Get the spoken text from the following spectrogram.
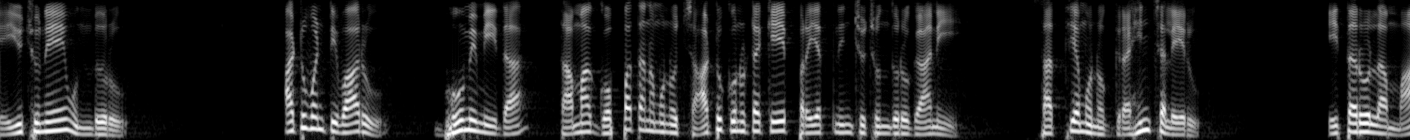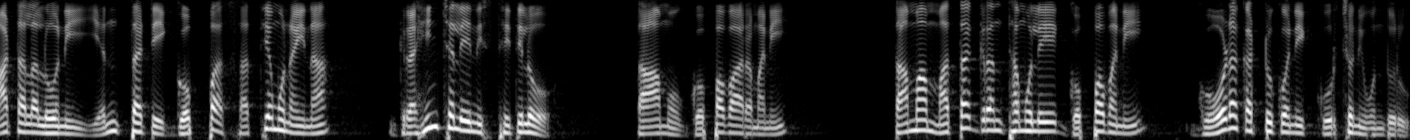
చేయుచునే ఉందురు. అటువంటి వారు భూమి మీద తమ గొప్పతనమును చాటుకొనుటకే ప్రయత్నించుచుందురుగాని సత్యమును గ్రహించలేరు. ఇతరుల మాటలలోని ఎంతటి గొప్ప సత్యమునైనా గ్రహించలేని స్థితిలో తాము గొప్పవారమని తమ మత గ్రంథములే గొప్పవని గోడ కట్టుకొని కూర్చొని ఉందురు.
